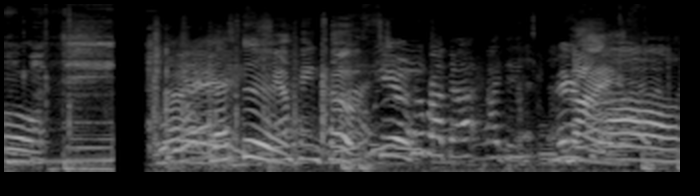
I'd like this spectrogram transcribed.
oh, nice. That's good. Champagne toast. Here, who brought that? I did. Very Nice. Oh,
